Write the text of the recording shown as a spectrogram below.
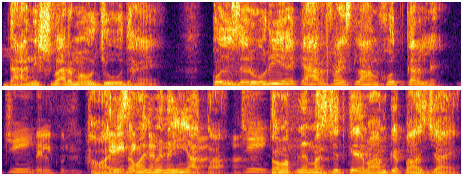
दानिश्वर मौजूद हैं। कोई ज़रूरी है कि हर फैसला हम खुद कर लें? जी। बिल्कुल। हमारी समझ में नहीं हाँ, आता। हाँ। तो हम अपने मस्जिद के इमाम के पास जाएँ।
